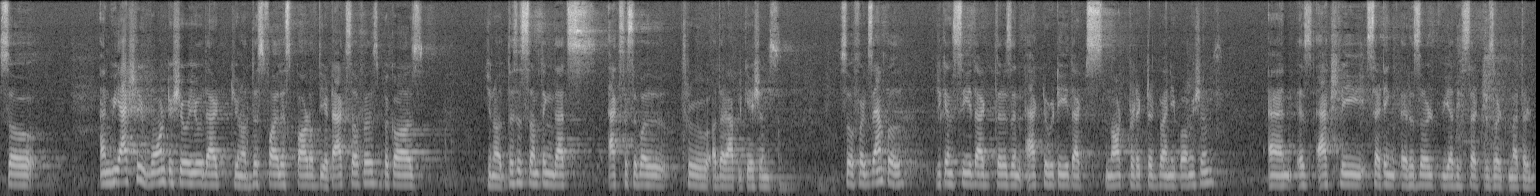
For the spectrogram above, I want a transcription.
So and we actually want to show you that you know this file is part of the attack surface because you know, this is something that's accessible through other applications. So for example, you can see that there is an activity that's not predicted by any permissions and is actually setting a result via the set result method.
